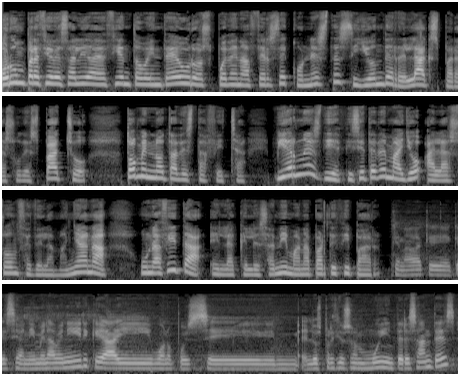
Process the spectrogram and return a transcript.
Por un precio de salida de 120 euros pueden hacerse con este sillón de relax para su despacho. Tomen nota de esta fecha, viernes 17 de mayo a las 11 de la mañana, una cita en la que les animan a participar. Que nada, que, se animen a venir, que hay, bueno, pues eh, los precios son muy interesantes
